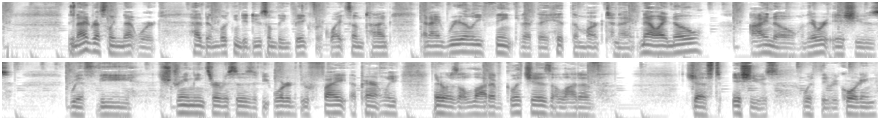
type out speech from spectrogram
The United Wrestling Network had been looking to do something big for quite some time, and I really think that they hit the mark tonight. Now, I know, I know there were issues with the streaming services. If you ordered through FITE, apparently there was a lot of glitches, a lot of just issues with the recording.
